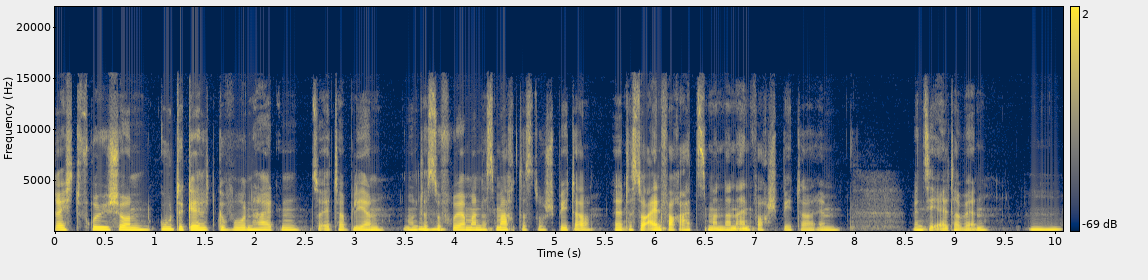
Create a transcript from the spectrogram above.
recht früh schon gute Geldgewohnheiten zu etablieren. Und mhm. desto früher man das macht, desto später, äh, desto einfacher hat es man dann einfach später, im, wenn sie älter werden. Mhm.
